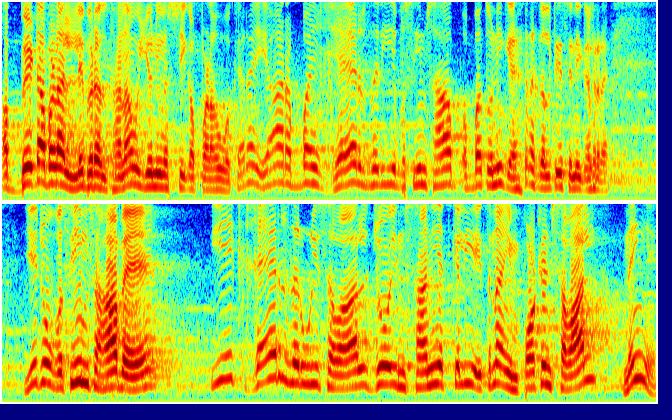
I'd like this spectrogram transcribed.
अब बेटा बड़ा लिबरल था ना, वो यूनिवर्सिटी का पढ़ा हुआ, कह रहा है, यार अब्बा गैर ज़रिए वसीम साहब, अब्बा तो नहीं कह रहा, गलती से निकल रहा है। ये जो वसीम साहब हैं, ये एक गैर ज़रूरी सवाल जो इंसानियत के लिए इतना इंपॉर्टेंट सवाल नहीं है।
